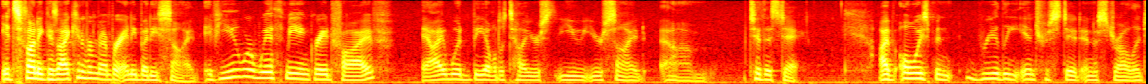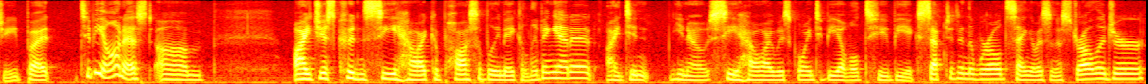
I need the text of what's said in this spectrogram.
it's funny because I can remember anybody's sign. If you were with me in grade five, I would be able to tell your you your sign um, to this day. I've always been really interested in astrology, but to be honest, um, I just couldn't see how I could possibly make a living at it. I didn't, you know, see how I was going to be able to be accepted in the world, saying I was an astrologer.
